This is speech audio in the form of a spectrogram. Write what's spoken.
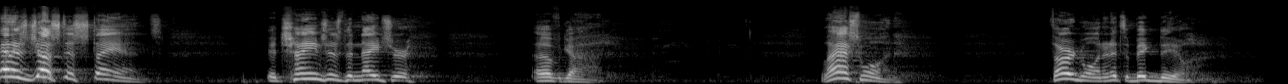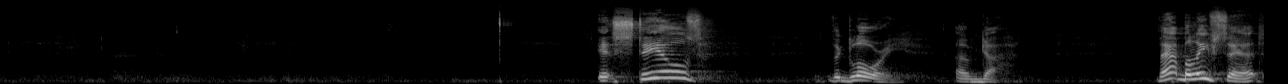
and his justice stands. It changes the nature of God. Last one, third one, and it's a big deal. It steals the glory of God. That belief set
